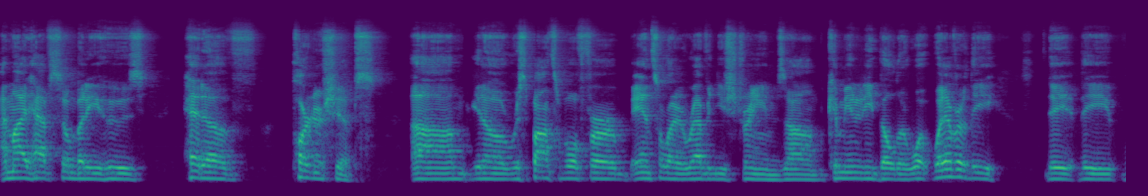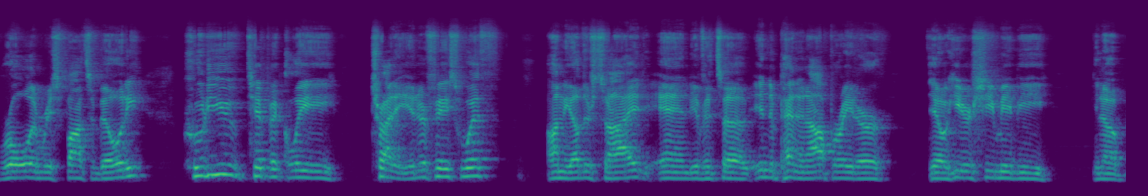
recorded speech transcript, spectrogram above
I might have somebody who's head of partnerships, um, you know, responsible for ancillary revenue streams, um, community builder, wh- whatever the the the role and responsibility. Who do you typically try to interface with on the other side. And if it's an independent operator, you know, he or she may be, you know,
